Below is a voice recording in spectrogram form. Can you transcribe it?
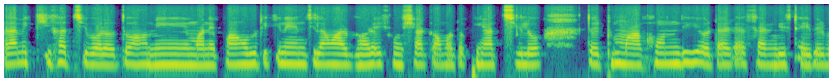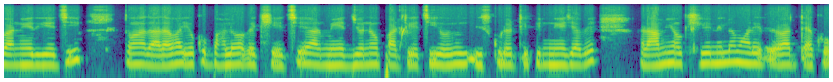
আর আমি কি খাচ্ছি বলো তো? আমি মানে পাউরুটি কিনে এনেছিলাম, আর ঘরে শসা টমেটো পেঁয়াজ ছিল। তো একটু মাখন দিয়ে ওটা একটা স্যান্ডউইচ টাইপের বানিয়ে দিয়েছি। তোমার দাদা ভাইও খুব ভালোভাবে খেয়েছে, আর মেয়ের জন্যও পাঠিয়েছি ওই স্কুলের টিফিন নিয়ে যাবে। আর আমিও খেয়ে নিলাম, আর এবার দেখো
